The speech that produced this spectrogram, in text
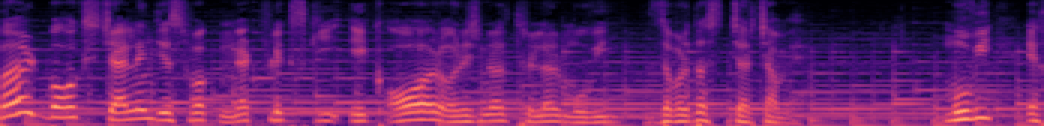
बर्ड बॉक्स चैलेंज इस वक्त नेटफ्लिक्स की एक और ओरिजिनल थ्रिलर मूवी ज़बरदस्त चर्चा में है। मूवी एक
